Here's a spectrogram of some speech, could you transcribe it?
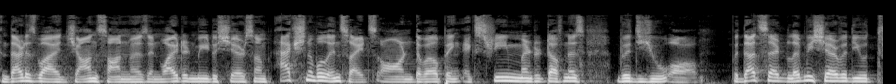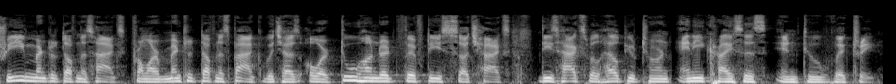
And that is why John Sonmez invited me to share some actionable insights on developing extreme mental toughness with you all. With that said, let me share with you three mental toughness hacks from our mental toughness pack, which has over 250 such hacks. These hacks will help you turn any crisis into victory.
